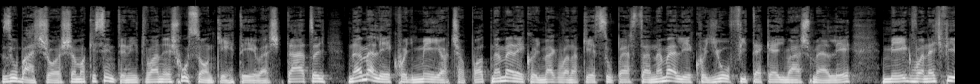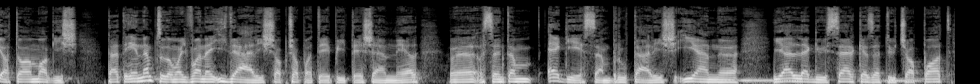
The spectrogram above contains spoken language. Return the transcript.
Zubácsról sem, aki szintén itt van, és 22 éves. Tehát, hogy nem elég, hogy mély a csapat, nem elég, hogy megvan a két szupersztár, nem elég, hogy jó fitek egymás mellé, még van egy fiatal mag is. Tehát én nem tudom, hogy van-e ideálisabb csapatépítés ennél. Szerintem egészen brutális. Ilyen jellegű, szerkezetű csapat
